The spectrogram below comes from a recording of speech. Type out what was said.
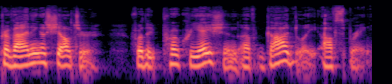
providing a shelter for the procreation of godly offspring.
